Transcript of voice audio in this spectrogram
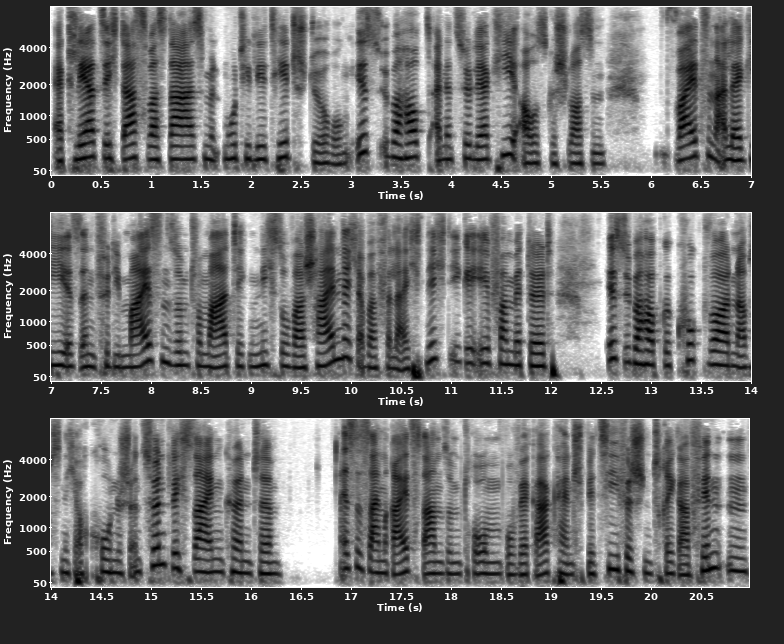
Erklärt sich das, was da ist, mit Motilitätsstörung? Ist überhaupt eine Zöliakie ausgeschlossen? Weizenallergie ist in, für die meisten Symptomatiken nicht so wahrscheinlich, aber vielleicht nicht IgE vermittelt. Ist überhaupt geguckt worden, ob es nicht auch chronisch entzündlich sein könnte? Es ist ein Reizdarmsyndrom, wo wir gar keinen spezifischen Trigger finden.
